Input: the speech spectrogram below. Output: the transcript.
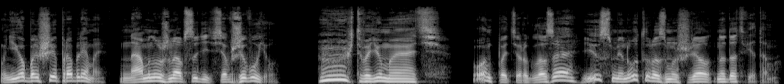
У нее большие проблемы. Нам нужно обсудить все вживую». «Ох, твою мать!» Он потер глаза и с минуту размышлял над ответом.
